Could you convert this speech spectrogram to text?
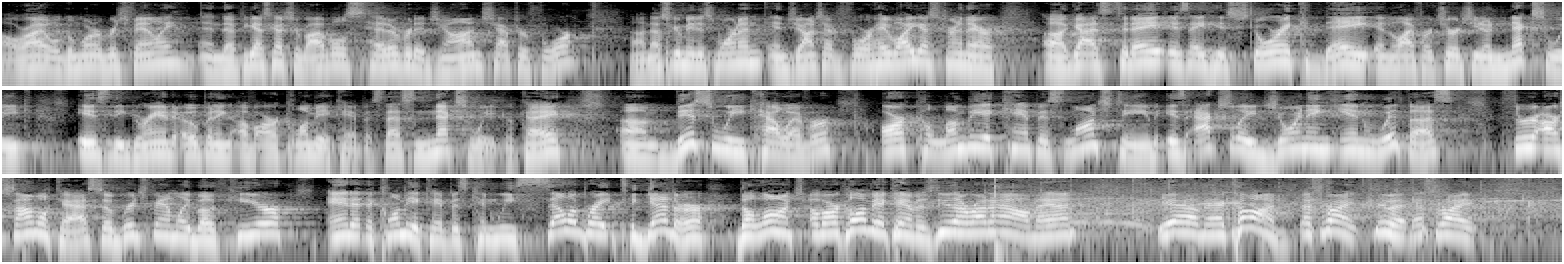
All right, well, good morning, Bridge family. And uh, if you guys got your Bibles, head over to John chapter 4. Uh, that's going to be this morning in John chapter 4. Hey, while you guys turning there, uh, guys, today is a historic day in the life of our church. You know, next week is the grand opening of our Columbia campus. That's next week, okay? Um, this week, however, our Columbia campus launch team is actually joining in with us through our simulcast. So, Bridge family, both here and at the Columbia campus, can we celebrate together the launch of our Columbia campus? Do that right now, man. Yeah, man. Come on. That's right. Do it. That's right.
